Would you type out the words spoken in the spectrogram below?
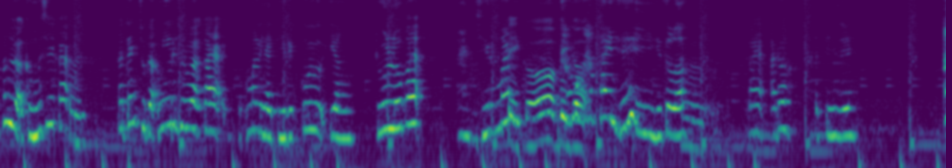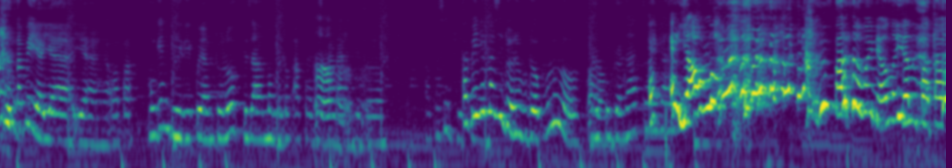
Aku juga gemes sih kak. Gemes. kadang juga miris juga kayak melihat diriku yang dulu kayak anjir man bego bego. kamu ngapain hei? Gitu loh. Hmm. Kayak aduh sedih sih. Tapi ya ya ya nggak apa-apa. Mungkin diriku yang dulu bisa membentuk aku yang Ah, sekarang ah, gitu loh. Aku sih gitu. Tapi ini masih 2020 loh tolong. 2021 eh kan. eh ya Allah. Aku namanya ya Allah ya lupa tahu.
